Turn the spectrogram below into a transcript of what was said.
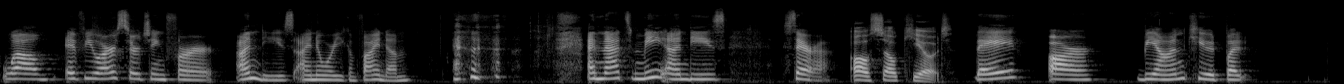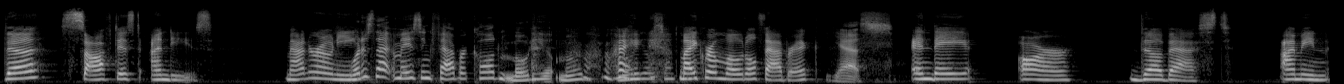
Well, if you are searching for undies, I know where you can find them. and that's Me Undies, Sarah. oh, so cute. They are beyond cute, but the softest undies. Matt What is that amazing fabric called? Modio, mod, right? Micromodal fabric, Yes. and they are the best. I mean,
